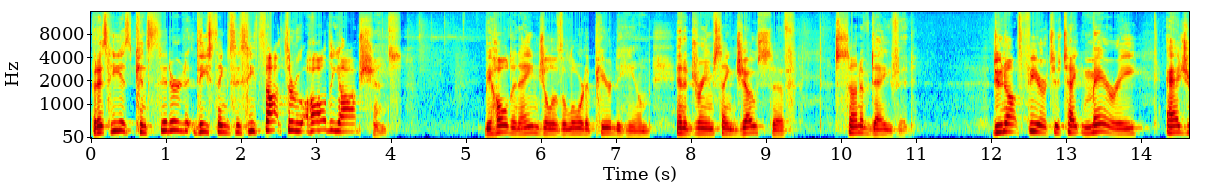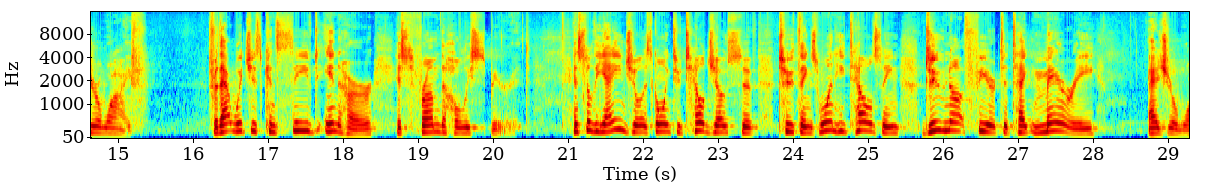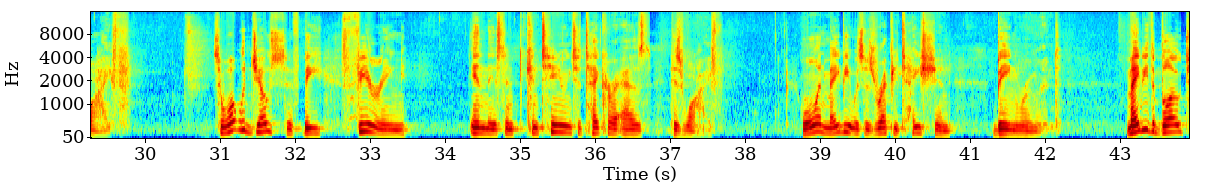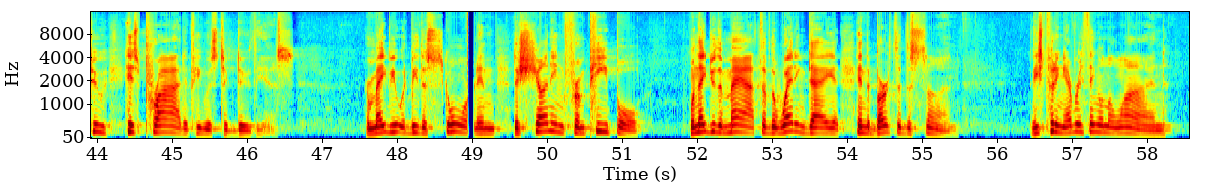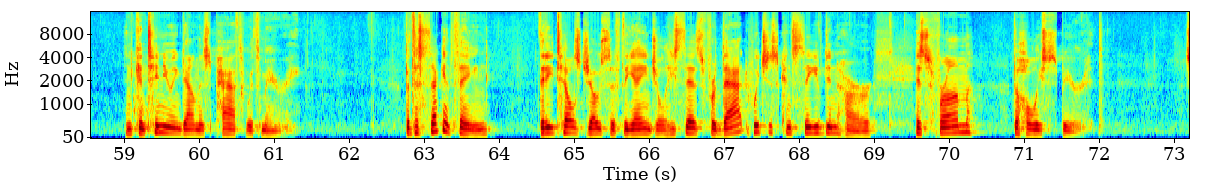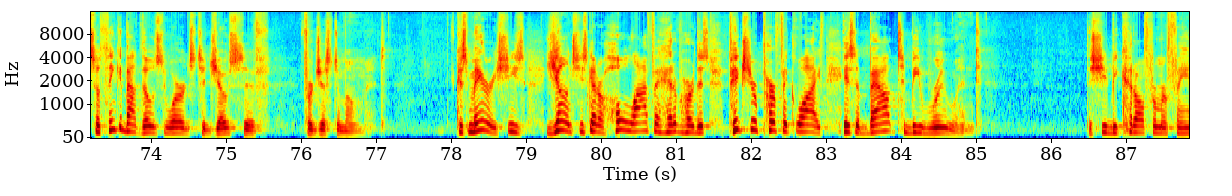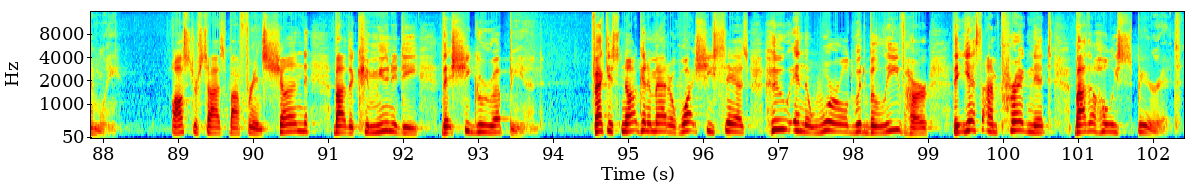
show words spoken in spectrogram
But as he has considered these things, as he thought through all the options, Behold, an angel of the Lord appeared to him in a dream, saying, Joseph, son of David, do not fear to take Mary as your wife, for that which is conceived in her is from the Holy Spirit. And so the angel is going to tell Joseph two things. One, he tells him, Do not fear to take Mary as your wife. So, what would Joseph be fearing in this and continuing to take her as his wife? One, maybe it was his reputation being ruined. Maybe the blow to his pride if he was to do this. Or maybe it would be the scorn and the shunning from people when they do the math of the wedding day and the birth of the son. That he's putting everything on the line and continuing down this path with Mary. But the second thing that he tells Joseph, the angel, he says, For that which is conceived in her is from the Holy Spirit. So think about those words to Joseph for just a moment. Because Mary, she's young, she's got her whole life ahead of her. This picture perfect life is about to be ruined. That she'd be cut off from her family, ostracized by friends, shunned by the community that she grew up in. In fact, it's not going to matter what she says. Who in the world would believe her that, yes, I'm pregnant by the Holy Spirit?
